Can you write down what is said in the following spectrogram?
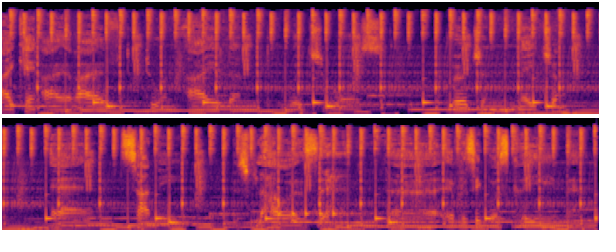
I, came, I arrived to an island which was virgin nature and sunny with flowers and uh, everything was green and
